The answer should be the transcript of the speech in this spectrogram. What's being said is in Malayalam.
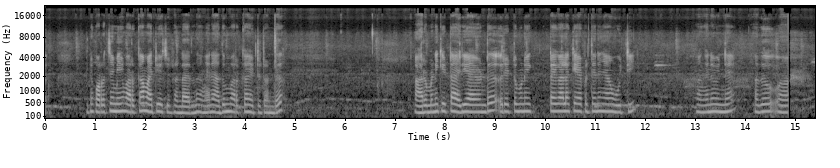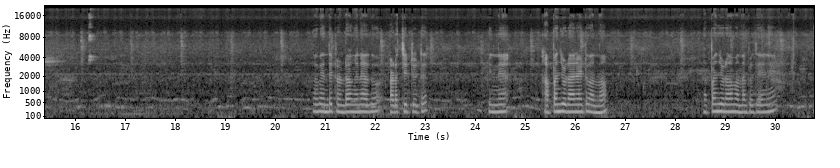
പിന്നെ കുറച്ച് മീൻ വറുക്കാൻ മാറ്റി വെച്ചിട്ടുണ്ടായിരുന്നു. അങ്ങനെ അതും വറുക്കാൻ ഇട്ടിട്ടുണ്ട്. ആറു മണിക്കിട്ട അരി ആയതുകൊണ്ട് ഒരു എട്ട് മണി എട്ടേകാലൊക്കെ ആയപ്പോഴത്തേനും ഞാൻ ഊറ്റി. അങ്ങനെ പിന്നെ അത് അത് വെന്തിട്ടുണ്ട്. അങ്ങനെ അത് അടച്ചിട്ടിട്ട് പിന്നെ അപ്പം ചുടാനായിട്ട് വന്നു. അപ്പം ചുടാൻ വന്നപ്പോഴത്തേന്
